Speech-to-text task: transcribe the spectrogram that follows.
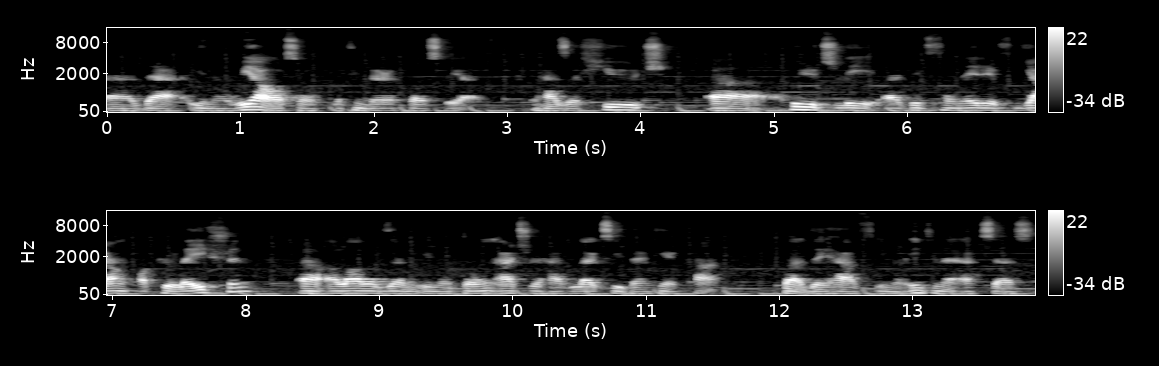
uh, that you know we are also looking very closely at. It has a huge, uh, hugely uh, digital native young population. a lot of them you know don't actually have legacy banking account, but they have you know internet access.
